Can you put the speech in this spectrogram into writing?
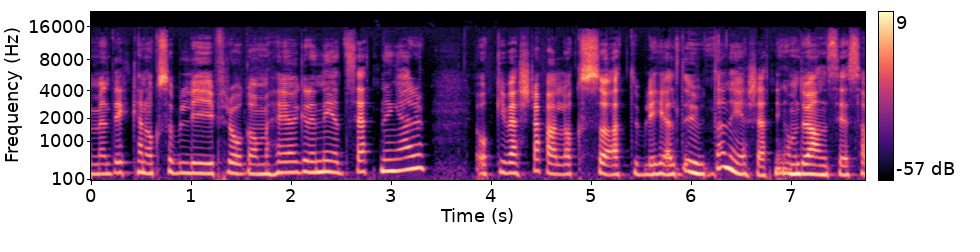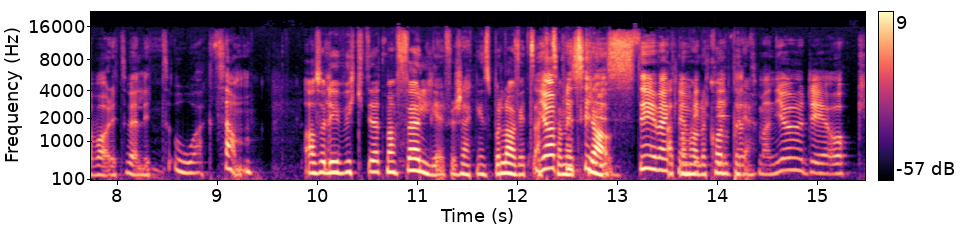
Men det kan också bli fråga om högre nedsättningar. Och i värsta fall också att du blir helt utan ersättning om du anses ha varit väldigt oaktsam. Alltså det är viktigt att man följer försäkringsbolagets aktsamhetskrav. Ja, precis. Det är verkligen att man viktigt att man gör det och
